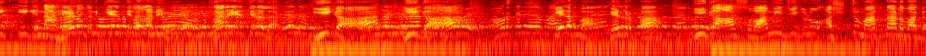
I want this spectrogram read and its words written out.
ಈಗ ಈಗ ನಾ ಹೇಳೋದನ್ನ ಕೇಳ್ತೀನಲ್ಲ ನೀವು. ನಾನು ಹೇಳ್ತೀನಲ್ಲ. ಈಗ ಈಗ ಕೇಳಪ್ಪ ಕೇಳ್ರಪ್ಪ. ಈಗ ಆ ಸ್ವಾಮೀಜಿಗಳು ಅಷ್ಟು ಮಾತನಾಡುವಾಗ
